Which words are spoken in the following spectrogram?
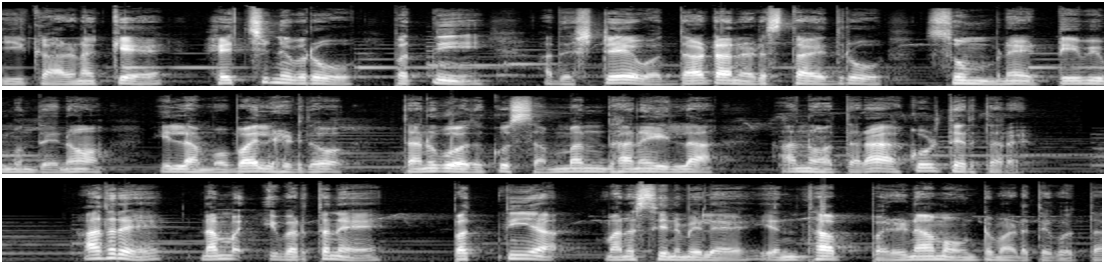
ಈ ಕಾರಣಕ್ಕೆ ಹೆಚ್ಚಿನವರು ಪತ್ನಿ ಅದೆಷ್ಟೇ ಒದ್ದಾಟ ನಡೆಸ್ತಾ ಇದ್ರು ಸುಮ್ಮನೆ ಟಿ ವಿ ಮುಂದೆನೋ ಇಲ್ಲ ಮೊಬೈಲ್ ಹಿಡಿದೋ ತನಗೂ ಅದಕ್ಕೂ ಸಂಬಂಧನೇ ಇಲ್ಲ ಅನ್ನೋ ಥರ ಕುಳ್ತಿರ್ತಾರೆ. ಆದರೆ ನಮ್ಮ ಈ ವರ್ತನೆ ಪತ್ನಿಯ ಮನಸ್ಸಿನ ಮೇಲೆ ಎಂಥ ಪರಿಣಾಮ ಉಂಟು ಮಾಡುತ್ತೆ ಗೊತ್ತಾ?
